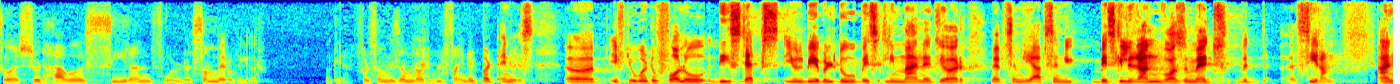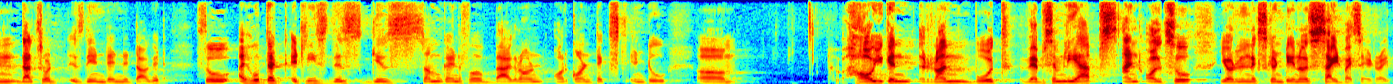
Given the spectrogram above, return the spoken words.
So I should have a crun folder somewhere over here. Okay, for some reason I'm not able to find it. But anyways, uh, if you were to follow these steps, you'll be able to basically manage your WebAssembly apps and basically run WasmEdge with uh, crun. And that's what is the intended target. So I hope that at least this gives some kind of a background or context into um, how you can run both WebAssembly apps and also your Linux containers side by side, right?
